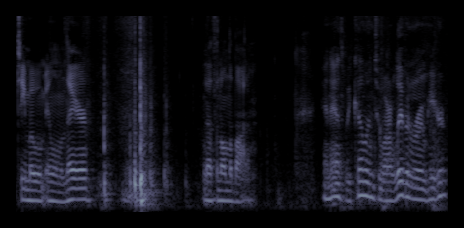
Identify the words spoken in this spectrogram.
T-Mobile emblem there. Nothing on the bottom. And as we come into our living room here,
